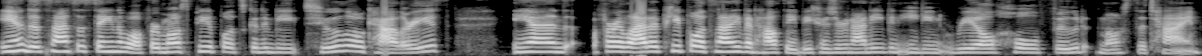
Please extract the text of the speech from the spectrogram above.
and it's not sustainable. For most people, it's going to be too low calories. And for a lot of people, it's not even healthy because you're not even eating real whole food most of the time.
